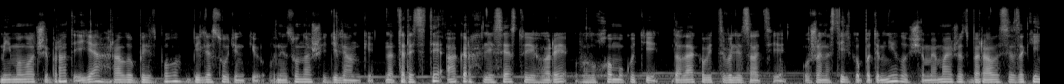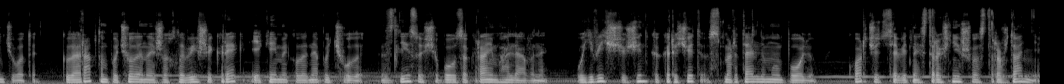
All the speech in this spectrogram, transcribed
Мій молодший брат і я грали в бейсбол біля сутінків внизу нашої ділянки, на 30 акрах лісистої гори в глухому куті, далеко від цивілізації. Уже настільки потемніло, що ми майже збиралися закінчувати, коли раптом почули найжахливіший крик, який ми коли-небудь чули, з лісу, що був за краєм галявини. Уявіть, що жінка кричить в смертельному болю, корчиться від найстрашнішого страждання.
